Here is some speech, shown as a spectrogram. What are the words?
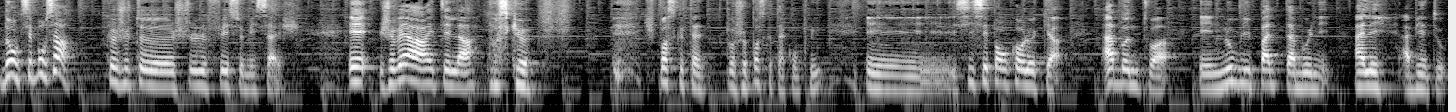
Donc c'est pour ça que je te je fais ce message. Et je vais arrêter là parce que je pense que tu as, as compris. Et si ce n'est pas encore le cas, abonne-toi et n'oublie pas de t'abonner. Allez, à bientôt.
